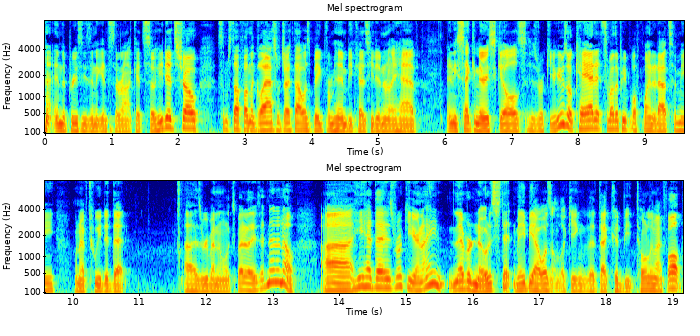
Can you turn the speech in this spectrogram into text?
in the preseason against the Rockets. So he did show some stuff on the glass, which I thought was big from him because he didn't really have any secondary skills his rookie year. He was okay at it. Some other people have pointed out to me when I've tweeted that uh, his rebounding looks better. They said, no, no, no. Uh, he had that his rookie year, and I never noticed it. Maybe I wasn't looking. That that could be totally my fault.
